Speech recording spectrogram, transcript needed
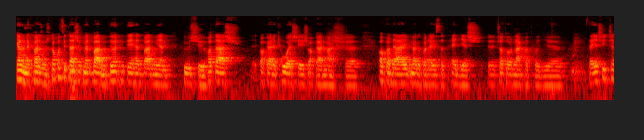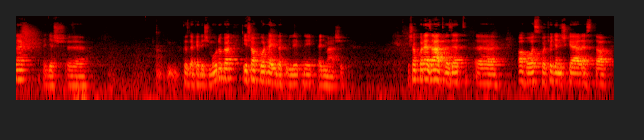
Kellenek párhuzamos kapacitások, mert bármi történhet, bármilyen külső hatás, akár egy hóesés, akár más akadály megakadályozhat egyes csatornákat, hogy teljesítsenek, egyes közlekedési módokat, és akkor helyébe tud lépni egy másik. És akkor ez átvezet eh, ahhoz, hogy hogyan is kell ezt a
